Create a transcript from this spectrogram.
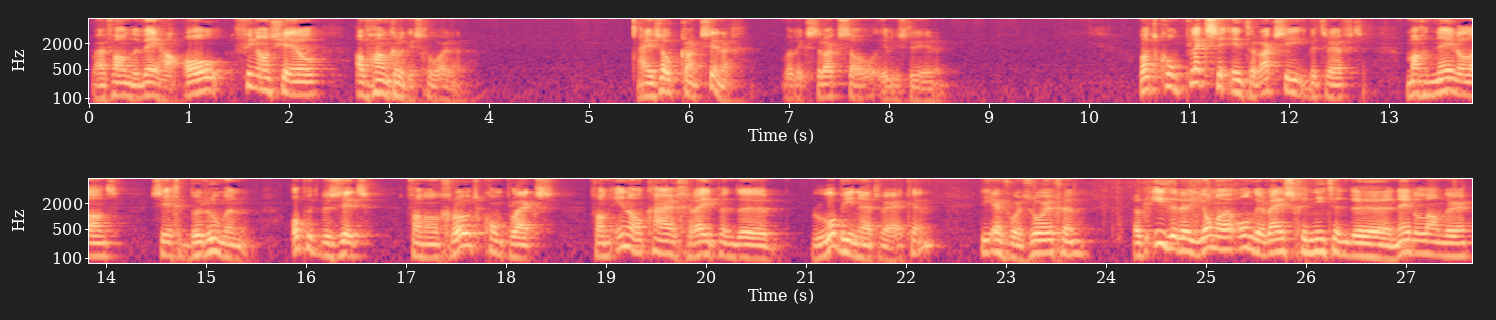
waarvan de WHO financieel afhankelijk is geworden. Hij is ook krankzinnig, wat ik straks zal illustreren. Wat complexe interactie betreft, mag Nederland zich beroemen op het bezit van een groot complex van in elkaar grijpende lobbynetwerken die ervoor zorgen dat iedere jonge onderwijsgenietende Nederlander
